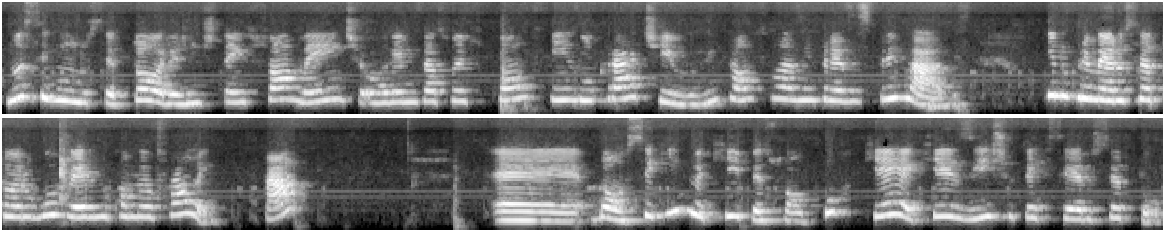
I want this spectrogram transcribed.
No segundo setor, a gente tem somente organizações com fins lucrativos, então são as empresas privadas. E no primeiro setor, o governo, como eu falei, tá? É, bom, seguindo aqui, pessoal, por que, que existe o terceiro setor?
